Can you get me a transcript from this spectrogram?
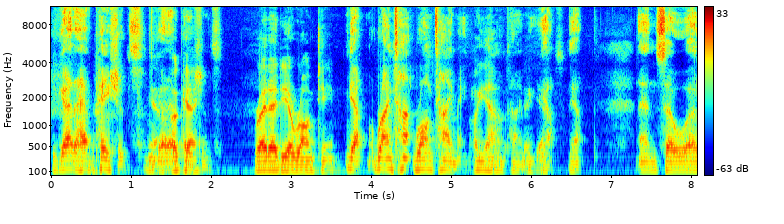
you got to have patience. You Yeah, got to have okay. patience. Right idea, wrong team. Yeah, wrong, ti- wrong timing. Oh, yeah, wrong timing. Yeah, yeah. And so uh,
